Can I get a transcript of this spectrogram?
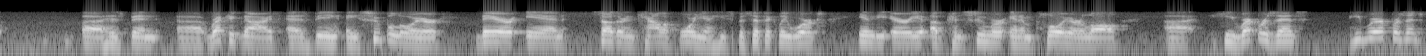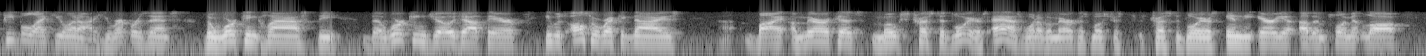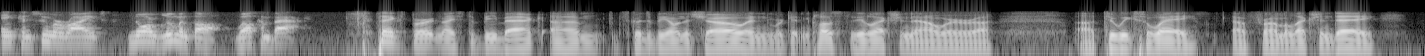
uh, has been uh, recognized as being a super lawyer there in Southern California. He specifically works in the area of consumer and employer law. Uh, he represents he represents people like you and I. He represents the working class, the the working Joes out there. He was also recognized uh, by America's most trusted lawyers as one of America's most trust- trusted lawyers in the area of employment law and consumer rights. Norm Blumenthal, welcome back. Thanks, Bert. Nice to be back. Um, it's good to be on the show, and we're getting close to the election now. We're uh, uh, two weeks away uh, from election day,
